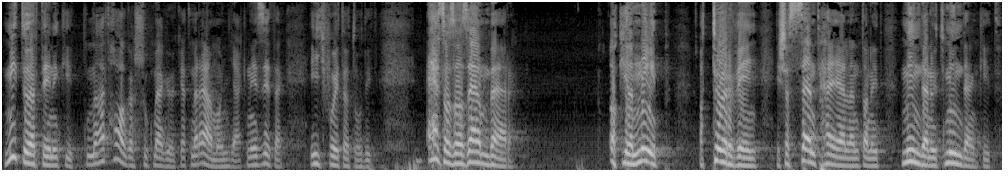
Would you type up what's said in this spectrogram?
Mi történik itt? Na hát hallgassuk meg őket, mert elmondják. Nézzétek, így folytatódik. Ez az az ember, aki a nép a törvény és a szent hely ellen tanít mindenütt mindenkit.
